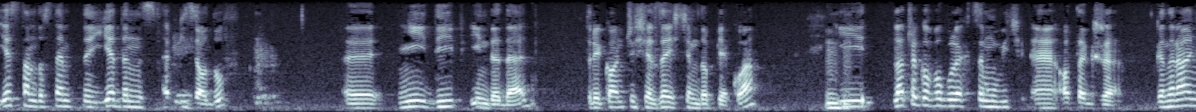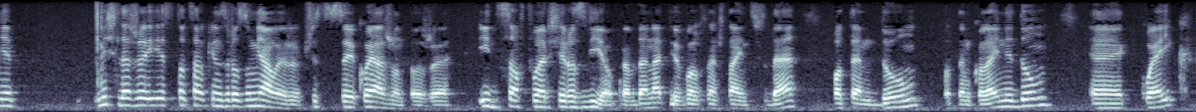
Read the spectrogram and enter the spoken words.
jest tam dostępny jeden z epizodów, Y, Knee Deep in the Dead, który kończy się zejściem do piekła. Mhm. I dlaczego w ogóle chcę mówić e, o tej grze? Generalnie myślę, że jest to całkiem zrozumiałe, że wszyscy sobie kojarzą to, że id Software się rozwijał, prawda? Najpierw Wolfenstein 3D, potem Doom, potem kolejny Doom, e, Quake,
